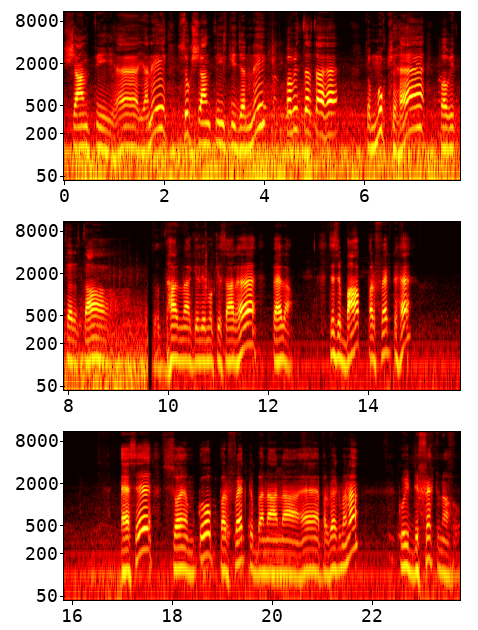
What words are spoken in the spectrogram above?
शांति है। यानी सुख शांति की जननी पवित्रता है। तो मुख्य है पवित्रता। तो धारणा के लिए मुख्य सार है पहला। जैसे बाप परफेक्ट है, ऐसे स्वयं को परफेक्ट बनाना है। परफेक्ट बना, कोई डिफेक्ट ना हो।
